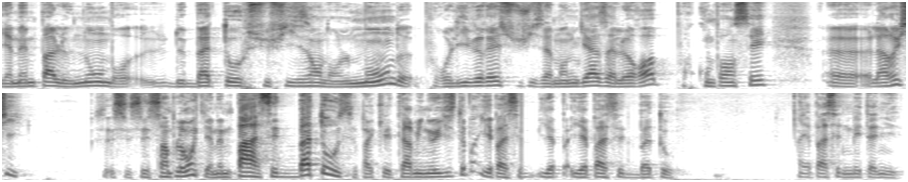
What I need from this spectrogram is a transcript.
il n'y a même pas le nombre de bateaux suffisant dans le monde pour livrer suffisamment de gaz à l'Europe pour compenser la Russie. C'est simplement qu'il n'y a même pas assez de bateaux. C'est pas que les terminaux n'existent pas, il n'y a, a, pas assez de bateaux. Il n'y a pas assez de méthaniers.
